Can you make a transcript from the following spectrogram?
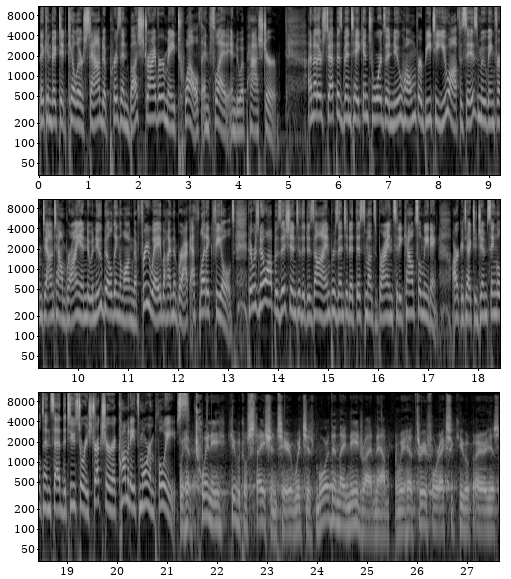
The convicted killer stabbed a prison bus driver May 12th and fled into a pasture. Another step has been taken towards a new home for BTU offices, moving from downtown Bryan to a new building along the freeway behind the Brack Athletic Field. There was no opposition to the design presented at this month's Bryan City Council meeting. Architect Jim Singleton said the two story structure accommodates more employees. We have 20 cubicle stations here, which is more than they need right now. We have three or four extra cubicle areas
